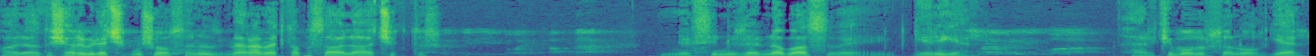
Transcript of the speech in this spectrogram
Hala dışarı bile çıkmış olsanız merhamet kapısı hala açıktır. Nefsin üzerine bas ve geri gel. Her kim olursan ol gel.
